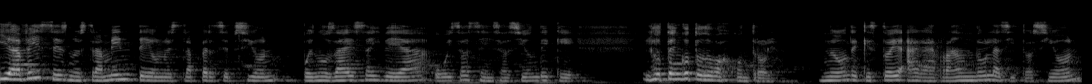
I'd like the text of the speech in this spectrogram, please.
y a veces nuestra mente o nuestra percepción pues nos da esa idea o esa sensación de que lo tengo todo bajo control, ¿no? De que estoy agarrando la situación,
